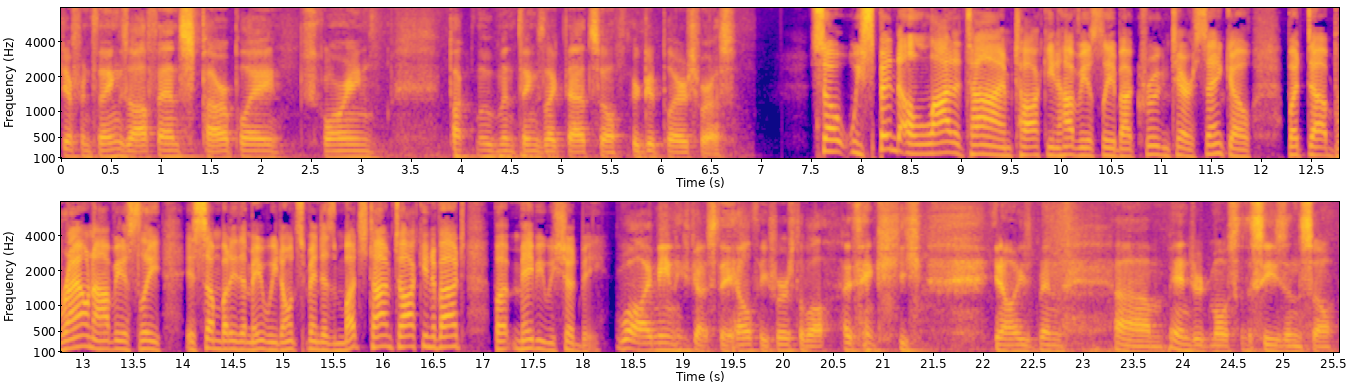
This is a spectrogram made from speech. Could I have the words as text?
different things offense, power play, scoring, puck movement, things like that. So they're good players for us. So we spend a lot of time talking, obviously, about Krug and Tarasenko, but uh, Brown obviously is somebody that maybe we don't spend as much time talking about, but maybe we should be. Well, I mean, he's got to stay healthy first of all. I think he, you know, he's been um, injured most of the season, so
